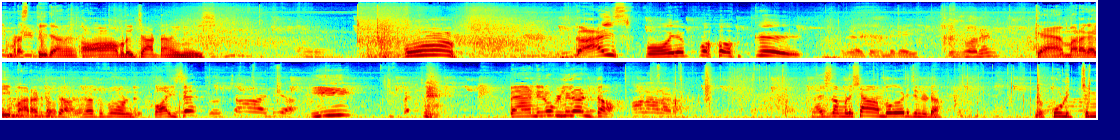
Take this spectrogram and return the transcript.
നമ്മുടെ സ്ഥിരാണ് ആ അവിടെ ചാട്ടാൻ കഴിഞ്ഞു വയസ്സ് ഓ ഗായ്സ് പോയ പോക്ക്. ക്യാമറ കൈമാറട്ടോ. പൈസ. ഈ പാന്റിന്റെ ഉള്ളിലാണ് കേട്ടോ ഗൈസ് നമ്മൾ ഷാമ്പു ഒക്കെ മേടിച്ചിട്ടുണ്ട്? കേട്ടോ കുളിച്ചും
